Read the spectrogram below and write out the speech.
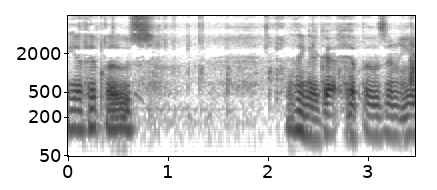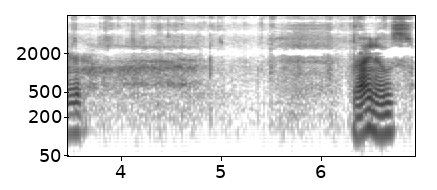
We have hippos. I think I got hippos in here. Rhinos.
